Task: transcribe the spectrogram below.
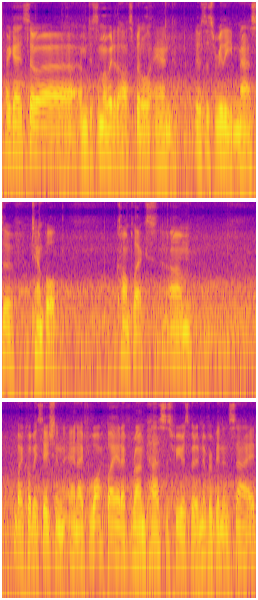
Alright guys, so uh, I'm just on my way to the hospital and there's this really massive temple complex um, by Kobe Station and I've walked by it, I've run past this for years but I've never been inside.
